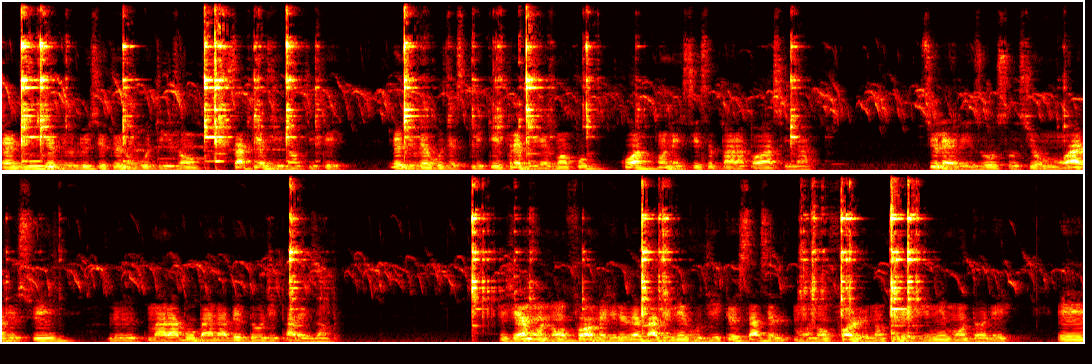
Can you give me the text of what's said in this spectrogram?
Exigez de lui ce que nous vous disons, sa pièce d'identité. Et je vais vous expliquer très brièvement pourquoi on insiste par rapport à cela. Sur les réseaux sociaux, moi je suis le marabout Banabé Dodi par exemple. J'ai mon nom fort, mais je ne vais pas venir vous dire que ça c'est mon nom fort, le nom que les génies m'ont donné. Et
